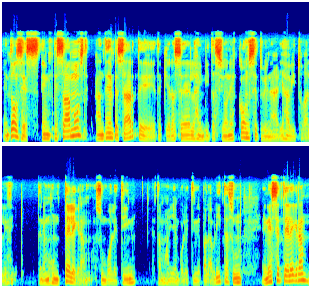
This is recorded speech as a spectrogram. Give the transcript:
Entonces, empezamos. Antes de empezar, te, quiero hacer las invitaciones consuetudinarias habituales. Tenemos un Telegram, es un boletín. Estamos ahí en boletín de palabritas. Un, en ese Telegram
